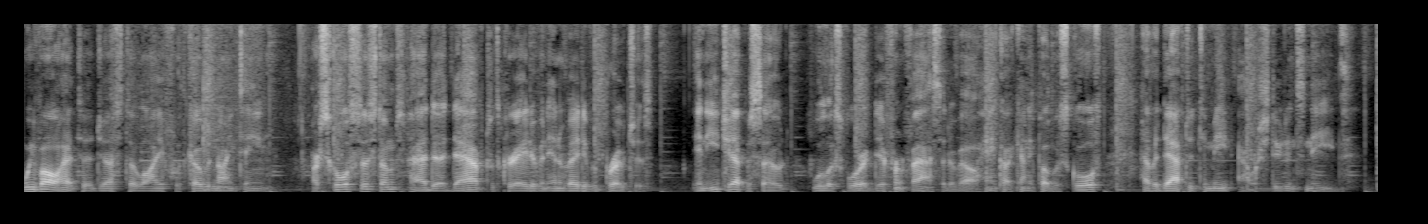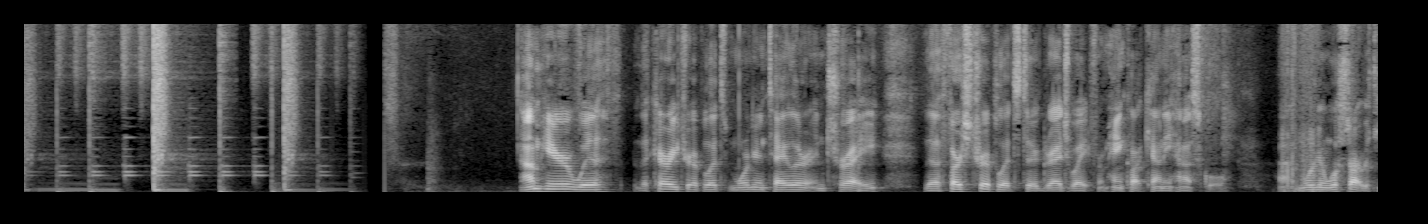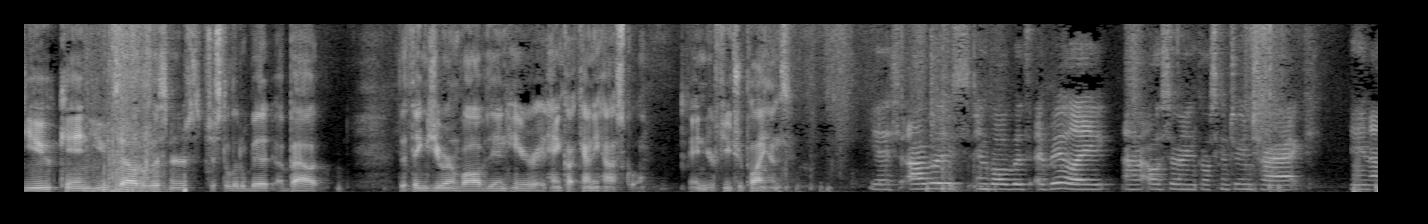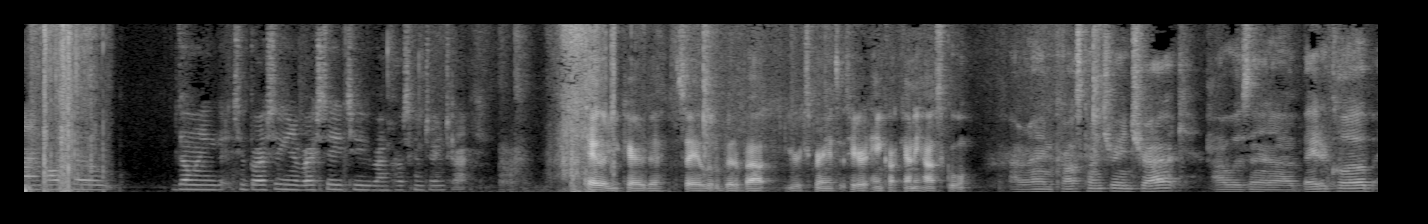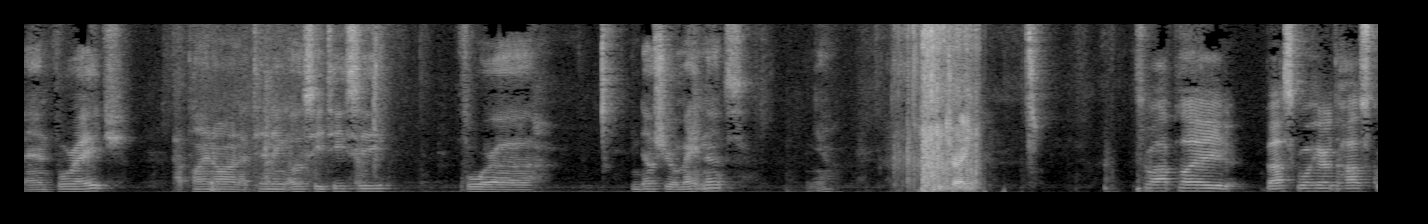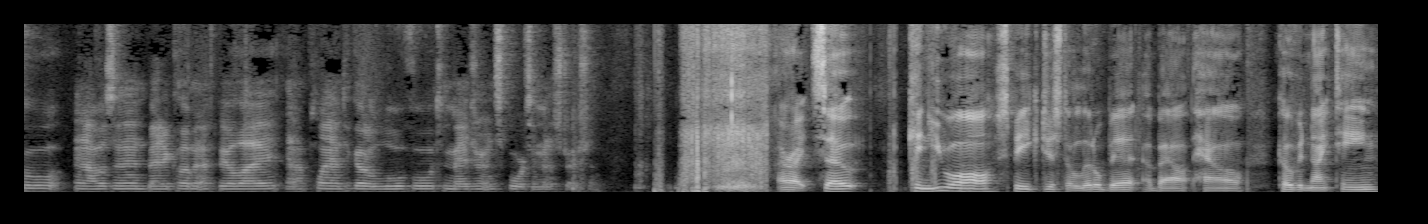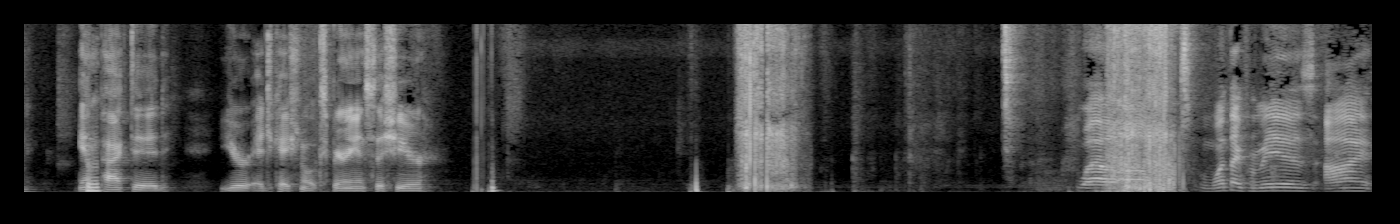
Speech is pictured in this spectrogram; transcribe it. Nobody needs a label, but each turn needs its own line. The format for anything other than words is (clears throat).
We've all had to adjust to life with COVID 19. Our school systems have had to adapt with creative and innovative approaches. In each episode, we'll explore a different facet of how Hancock County Public Schools have adapted to meet our students' needs. I'm here with the Curry triplets, Morgan Taylor and Trey, the first triplets to graduate from Hancock County High School. Uh, Morgan, we'll start with you. Can you tell the listeners just a little bit about the things you were involved in here at Hancock County High School and your future plans?
Yes, I was involved with FBLA. I also ran cross country and track, and I'm also going to Brescia University to run cross country and track.
Taylor, you care to say a little bit about your experiences here at Hancock County High School?
I ran cross country and track. I was in a beta club and 4 H. I plan on attending OCTC for uh, industrial maintenance. Yeah.
Trey?
So I played basketball here at the high school, and I was in beta club and FBLA, and I plan to go to Louisville to major in sports administration.
All right. So, can you all speak just a little bit about how COVID 19 impacted your educational experience this year?
Well, um, one thing for me is I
